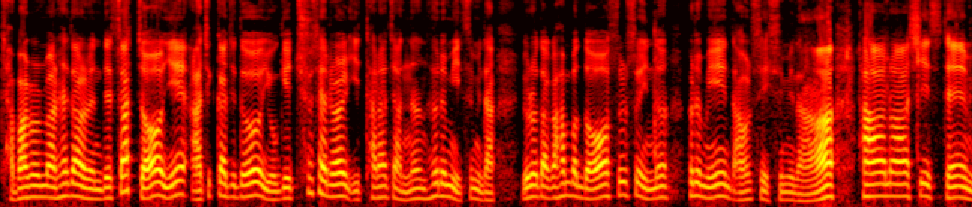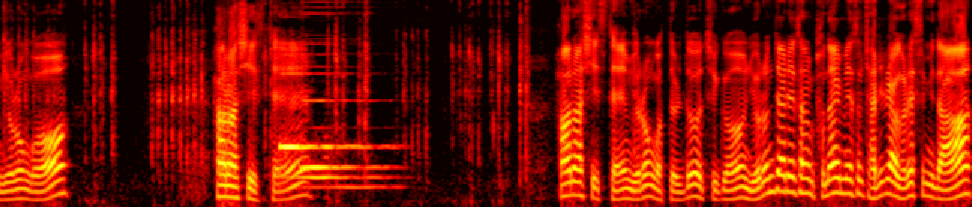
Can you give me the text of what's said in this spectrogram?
잡아볼만 해다 그랬는데 쌌죠? 예 아직까지도 여기 추세를 이탈하지 않는 흐름이 있습니다. 이러다가 한 번 더 쓸 수 있는 흐름이 나올 수 있습니다. 한화 시스템 요런 거. 한화 시스템. 하나 시스템 이런 것들도 지금 이런 자리에서는 분할 매수 자리라 그랬습니다.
